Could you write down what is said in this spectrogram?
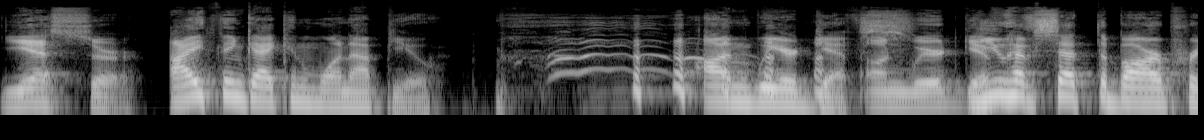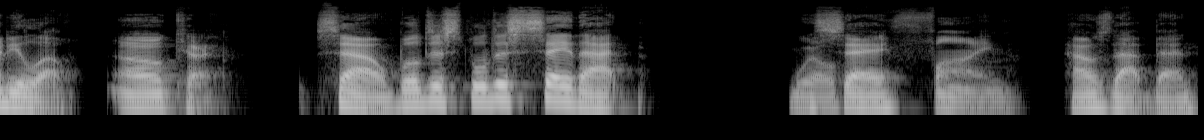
Yes, sir. I think I can one up you on weird gifts. On weird gifts. You have set the bar pretty low. Okay. So we'll just we'll just say that. We'll Say. fine. How's that, Ben?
